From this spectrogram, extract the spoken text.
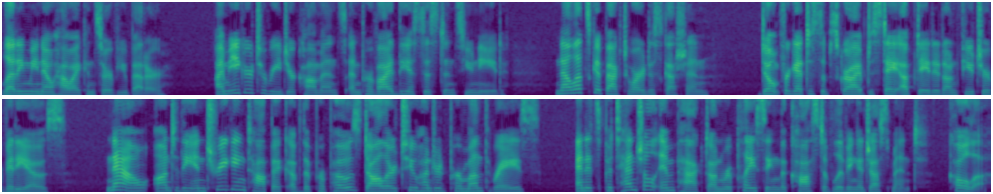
letting me know how I can serve you better. I'm eager to read your comments and provide the assistance you need. Now let's get back to our discussion. Don't forget to subscribe to stay updated on future videos. Now, on to the intriguing topic of the proposed $200 per month raise and its potential impact on replacing the cost of living adjustment, COLA.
